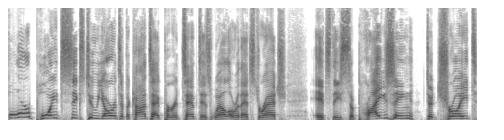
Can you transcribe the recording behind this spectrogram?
4.62 yards after contact per attempt as well over that stretch. It's the surprising Detroit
